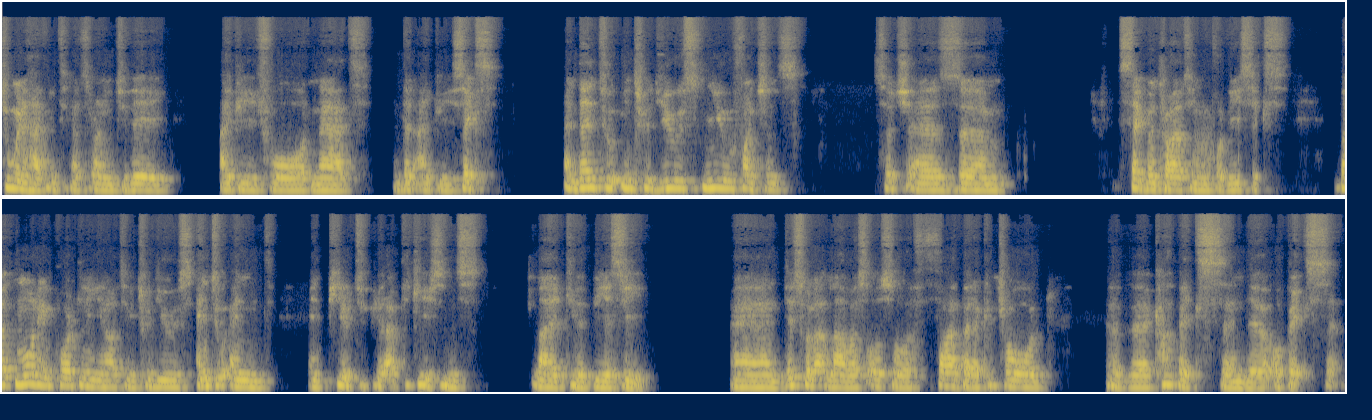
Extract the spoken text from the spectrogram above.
two and a half internets running today, IPv4, NAT, and then IPv6, and then to introduce new functions such as um, segment routing for v6, but more importantly, you know, to introduce end-to-end and peer-to-peer applications like uh, BSV. And this will allow us also a far better control of the CAPEX and the OPEX.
